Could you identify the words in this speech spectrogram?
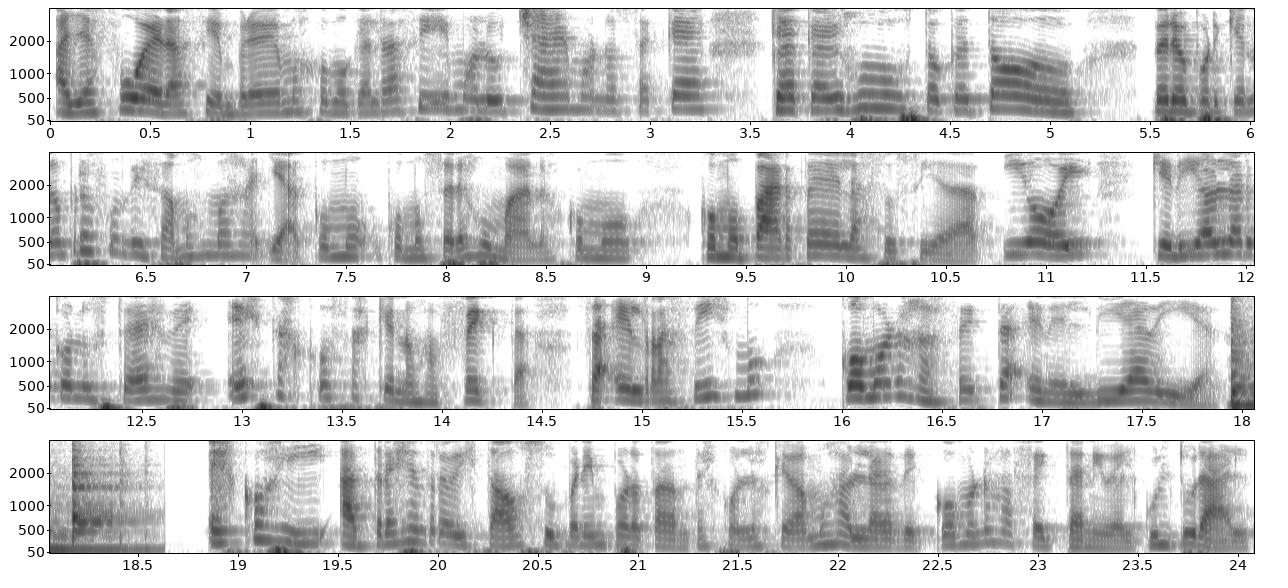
Allá afuera siempre vemos como que el racismo, luchemos, no sé qué, que, que es justo, que todo, pero ¿por qué no profundizamos más allá como, como seres humanos, como, como parte de la sociedad? Y hoy quería hablar con ustedes de estas cosas que nos afectan, o sea, el racismo, cómo nos afecta en el día a día. Escogí a tres entrevistados súper importantes con los que vamos a hablar de cómo nos afecta a nivel cultural,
